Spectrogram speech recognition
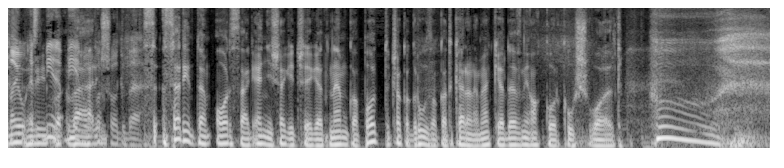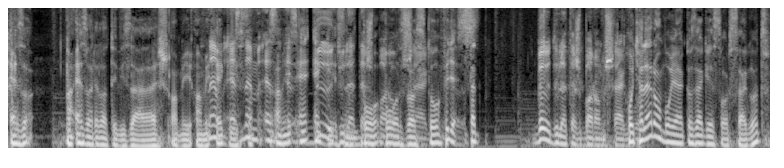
Na jó, ezt miért, miért be? Szerintem ország ennyi segítséget nem kapott, csak a grúzokat kellene megkérdezni, akkor kus volt. Hú. Ez a, Na ez a relativizálás, ami, ami nem, egészen, ez nem, ez, ami ez egészen bo- borzasztó. Figyelj, tehát bődületes baromság. Hogyha volt. lerombolják az egész országot,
